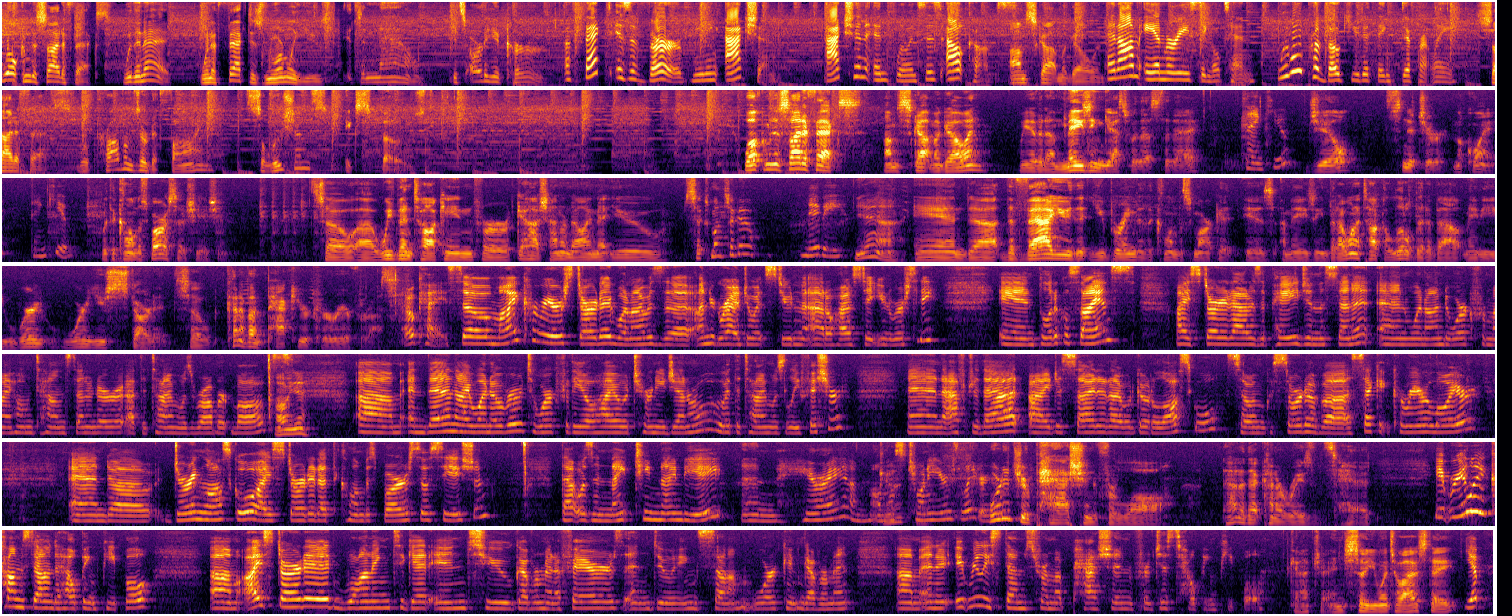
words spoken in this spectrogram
Welcome to Side Effects with an A. When effect is normally used, it's a noun. It's already occurred. Effect is a verb meaning action. Action influences outcomes. I'm Scott McGohan. And I'm Anne Marie Singleton. We will provoke you to think differently. Side Effects, where problems are defined, solutions exposed. Welcome to Side Effects. I'm Scott McGohan. We have an amazing guest with us today, Thank you. Jill Snitcher McQuaide Thank you. with the Columbus Bar Association. So uh, we've been talking for, gosh, I don't know, I met you six months ago? Maybe. Yeah, and uh, the value that you bring to the Columbus market is amazing. But I want to talk a little bit about maybe where where you started. So, kind of unpack your career for us. Okay, so my career started when I was an undergraduate student at Ohio State University in political science. I started out as a page in the Senate and went on to work for my hometown senator at the time was Robert Boggs. Oh yeah, Um, and then I went over to work for the Ohio Attorney General, who at the time was Lee Fisher. And after that, I decided I would go to law school. So I'm sort of a second career lawyer. And uh, during law school, I started at the Columbus Bar Association. That was in 1998, and here I am, almost Gotcha. 20 years later. where did your passion for law? How did that kind of raise its head? It really comes down to helping people. Um, I started wanting to get into government affairs and doing some work in government. Um, and it, it really stems from a passion for just helping people. Gotcha. And so you went to Ohio State. Yep.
